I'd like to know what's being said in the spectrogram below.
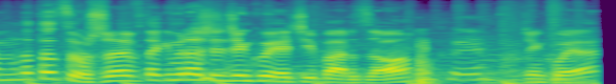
Em, no to cóż, e, w takim razie dziękuję ci bardzo. Dziękuję. Dziękuję.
